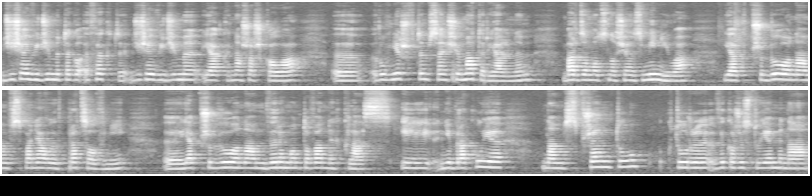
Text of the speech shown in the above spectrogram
dzisiaj widzimy tego efekty. Dzisiaj widzimy, jak nasza szkoła, y, również w tym sensie materialnym, bardzo mocno się zmieniła. Jak przybyło nam wspaniałych pracowni, y, jak przybyło nam wyremontowanych klas i nie brakuje nam sprzętu, który wykorzystujemy na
